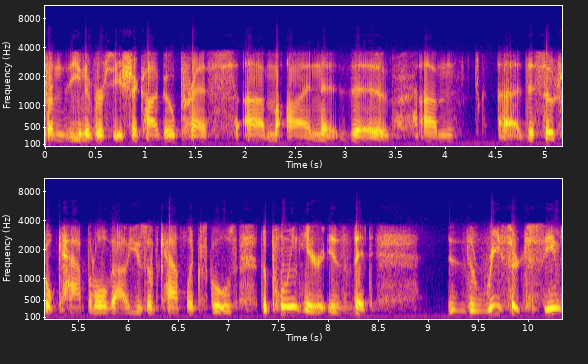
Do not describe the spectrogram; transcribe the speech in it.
from the University of Chicago Press um, on the um, uh, the social capital values of Catholic schools. The point here is that the research seems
